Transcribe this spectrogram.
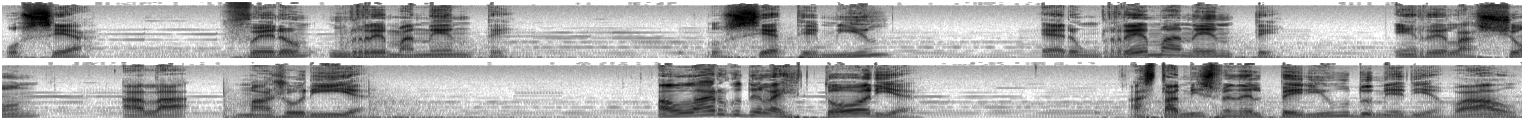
O sea, fueron un remanente. Los siete mil eram un remanente en relación a la mayoría. A lo largo de la historia, hasta mesmo en el período medieval,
